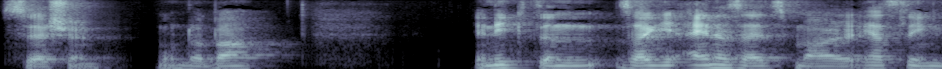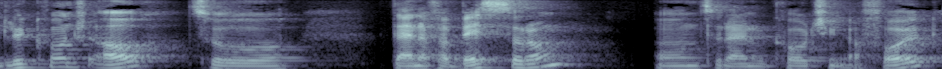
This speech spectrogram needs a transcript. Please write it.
Sehr schön, wunderbar. Ja, Nick, dann sage ich einerseits mal herzlichen Glückwunsch auch zu deiner Verbesserung und zu deinem Coaching-Erfolg.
